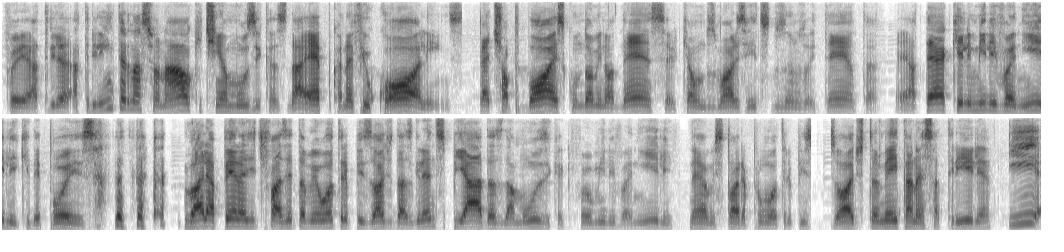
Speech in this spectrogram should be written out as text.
Foi a trilha, a trilha internacional que tinha músicas da época, né? Phil Collins, Pet Shop Boys com Domino Dancer, que é um dos maiores hits dos anos 80. É, até aquele Milli Vanilli, que depois vale a pena a gente fazer também outro episódio das grandes piadas da música, que foi o Milli Vanilli, né? Uma história para um outro episódio, também tá nessa trilha. E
